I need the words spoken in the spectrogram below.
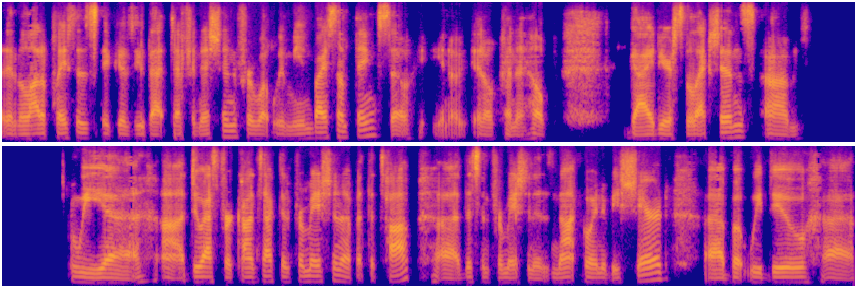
and in a lot of places, it gives you that definition for what we mean by something. So, you know, it'll kind of help guide your selections. Um, we uh, uh, do ask for contact information up at the top. Uh, this information is not going to be shared, uh, but we do, uh,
